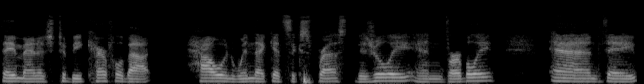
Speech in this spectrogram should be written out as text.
they manage to be careful about how and when that gets expressed visually and verbally. And they,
